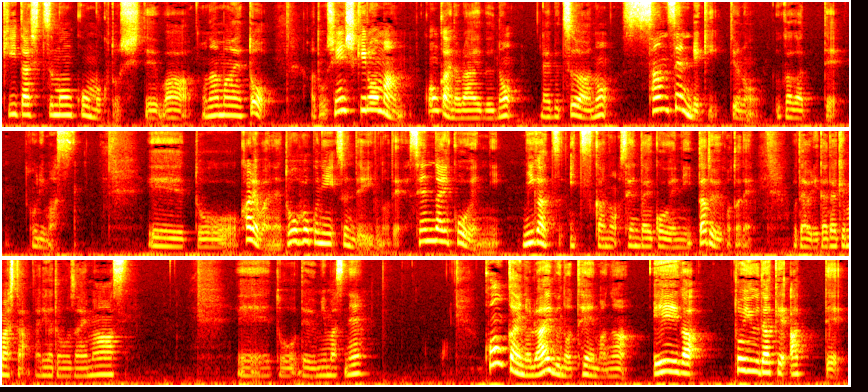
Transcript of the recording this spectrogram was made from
聞いた質問項目としては、お名前と、あと、新式ロマン、今回のライブの、ライブツアーの参戦歴っていうのを伺っております。えーと、彼はね、東北に住んでいるので、仙台公演に、2月5日の仙台公演に行ったということで、お便りいただきました。ありがとうございます。えーと、で、読みますね。今回のライブのテーマが映画というだけあって、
